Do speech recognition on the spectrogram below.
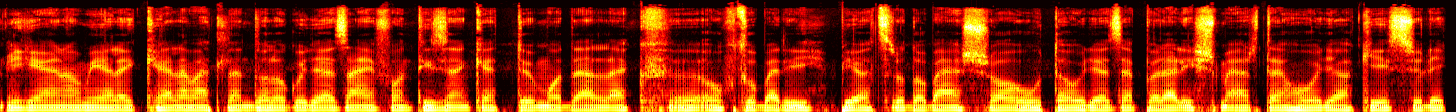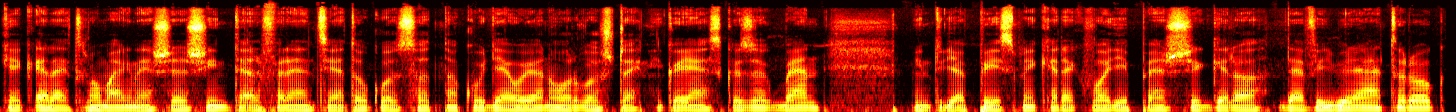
Igen, ami elég kellemetlen dolog, ugye az iPhone 12 modellek októberi piacra dobása óta ugye az Apple elismerte, hogy a készülékek elektromágneses interferenciát okozhatnak ugye olyan orvostechnikai eszközökben, mint ugye a pacemakerek vagy éppenséggel a defibrillátorok.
